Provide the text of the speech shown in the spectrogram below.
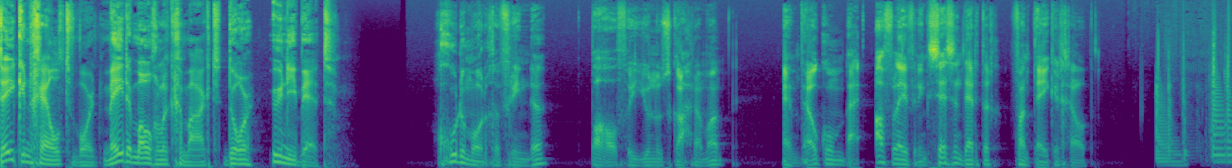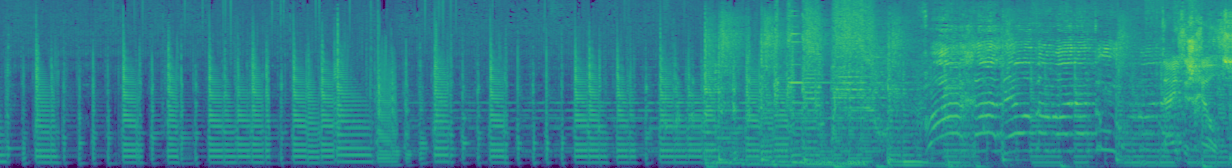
Tekengeld wordt mede mogelijk gemaakt door Unibed. Goedemorgen vrienden, behalve Yunus Kahraman. En welkom bij aflevering 36 van Tekengeld. Is geld.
